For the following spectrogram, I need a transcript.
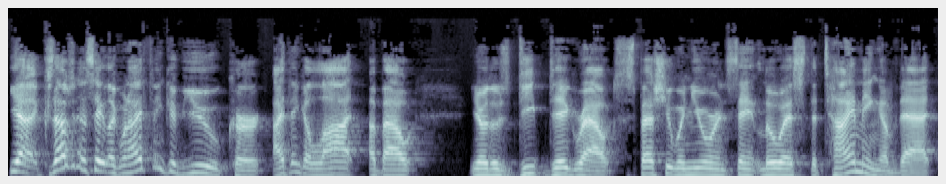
Yeah, because I was going to say, like when I think of you, Kurt, I think a lot about you know those deep dig routes, especially when you were in St. Louis. The timing of that,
